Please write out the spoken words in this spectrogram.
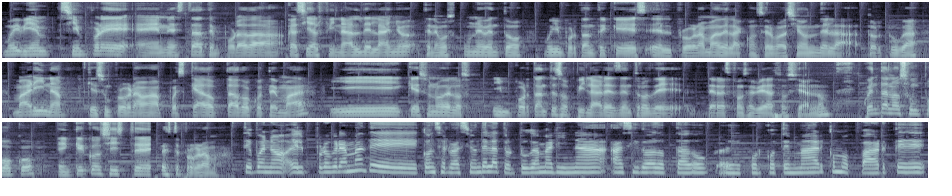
Muy bien, siempre en esta temporada, casi al final del año, tenemos un evento muy importante que es el programa de la conservación de la tortuga marina, que es un programa pues que ha adoptado Cotemar y que es uno de los importantes o pilares dentro de, de responsabilidad social, ¿no? Cuéntanos un poco en qué consiste este programa. Bueno, el programa de conservación de la tortuga marina ha sido adoptado eh, por Cotemar como parte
